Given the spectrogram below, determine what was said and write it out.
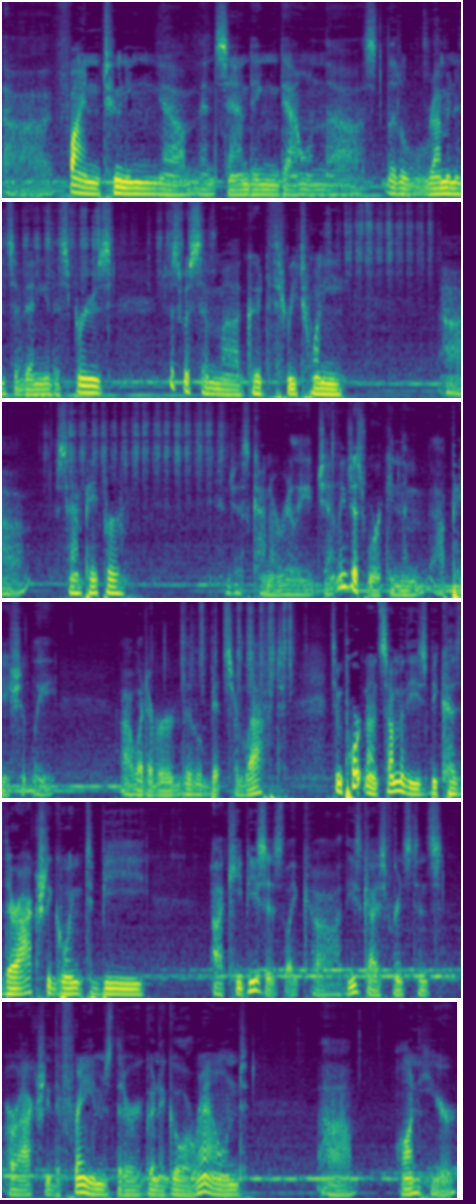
uh, fine tuning um, and sanding down the little remnants of any of the sprues, just with some uh, good 320 uh, sandpaper, and just kind of really gently, just working them uh, patiently, uh, whatever little bits are left. It's important on some of these because they're actually going to be uh, key pieces. Like these guys, for instance, are actually the frames that are going to go around on here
